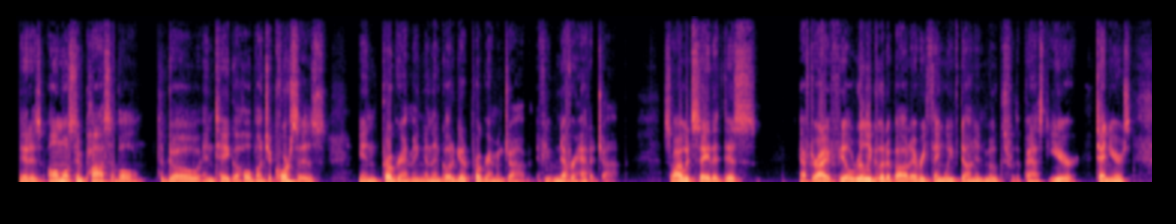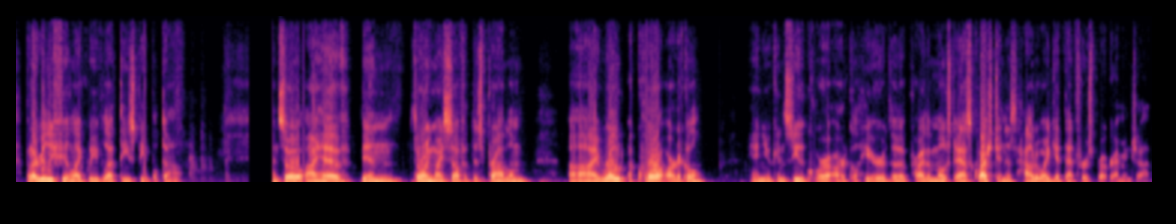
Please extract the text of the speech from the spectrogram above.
It is almost impossible to go and take a whole bunch of courses in programming and then go to get a programming job if you've never had a job. So I would say that this after I feel really good about everything we've done in MOOCs for the past year, 10 years, but I really feel like we've let these people down. And so I have been throwing myself at this problem. Uh, I wrote a Quora article, and you can see the Quora article here. The Probably the most asked question is, how do I get that first programming job?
